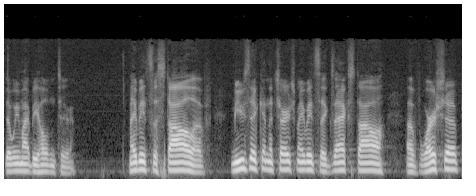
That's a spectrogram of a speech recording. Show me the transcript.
that we might be holding to? Maybe it's the style of music in the church. Maybe it's the exact style of worship.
